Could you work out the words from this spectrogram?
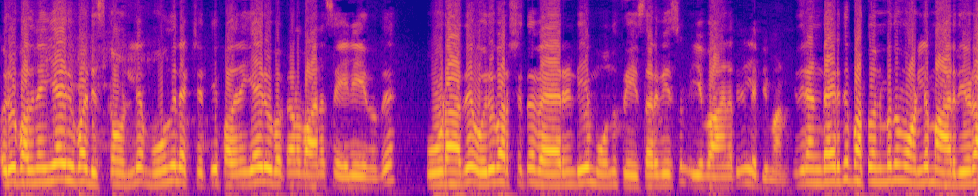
ഒരു പതിനയ്യായിരം രൂപ ഡിസ്കൗണ്ടിൽ മൂന്ന് ലക്ഷത്തി പതിനയ്യായിരം രൂപക്കാണ് വാഹനം സെയിൽ ചെയ്യുന്നത്. കൂടാതെ ഒരു വർഷത്തെ വാറന്റിയും മൂന്ന് ഫ്രീ സർവീസും ഈ വാഹനത്തിന് ലഭ്യമാണ്. ഇത് രണ്ടായിരത്തി പത്തൊൻപത് മോഡലിൽ മാരുതിയുടെ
